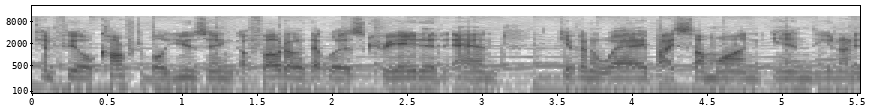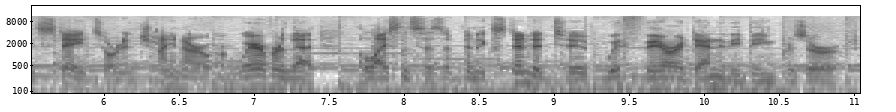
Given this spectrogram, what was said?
can feel comfortable using a photo that was created and given away by someone in the United States or in China or wherever that the licenses have been extended to. With their identity being preserved.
